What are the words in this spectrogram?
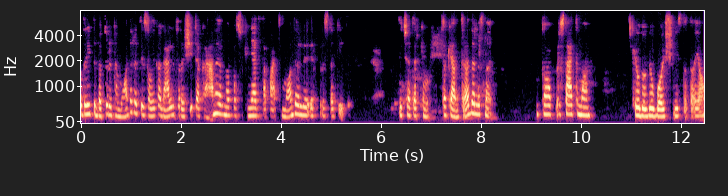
padaryti, bet turite modelį, tai visą laiką galite rašyti ekraną ir, na, pasukinėti tą patį modelį ir pristatyti. Tai čia, tarkim, tokia antra dalis, na, to pristatymo jau daugiau buvo išvystyta jo.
